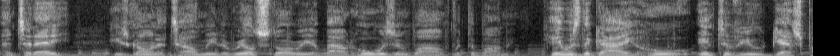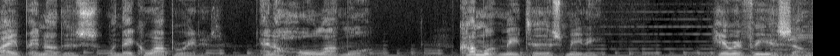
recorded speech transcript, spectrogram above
And today, he's going to tell me the real story about who was involved with the bombing. He was the guy who interviewed Gaspipe and others when they cooperated, and a whole lot more. Come with me to this meeting. Hear it for yourself.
